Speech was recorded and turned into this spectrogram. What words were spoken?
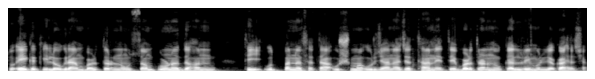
તો એક કિલોગ્રામ બળતરનું સંપૂર્ણ દહનથી ઉત્પન્ન થતા ઉષ્મ ઉર્જાના જથ્થાને તે બળતણનું કેલરી મૂલ્ય કહે છે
